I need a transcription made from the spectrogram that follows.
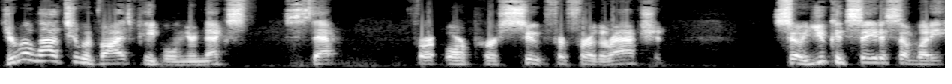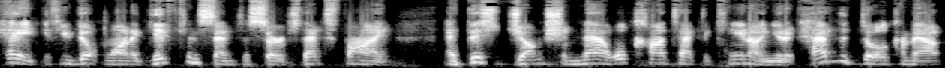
you're allowed to advise people in your next step for or pursuit for further action. So you could say to somebody, hey, if you don't want to give consent to search, that's fine. At this junction now, we'll contact the canine unit, have the dog come out,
